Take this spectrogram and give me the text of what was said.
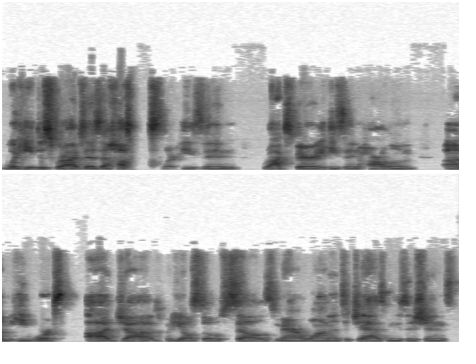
what he describes as a hustler. He's in Roxbury, he's in Harlem. Um, he works odd jobs, but he also sells marijuana to jazz musicians.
